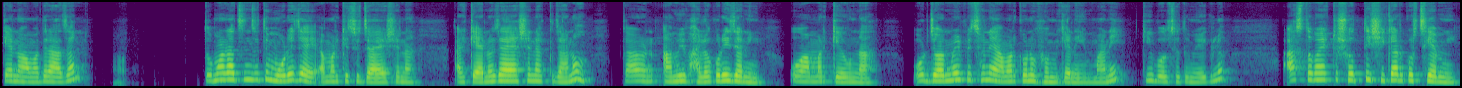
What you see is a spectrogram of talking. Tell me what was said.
কেন আমাদের আজান? তোমার আজান যদি মরে যায়, আমার কিছু যায় আসে না। আর কেন যায় আসে না জানো? কারণ আমি ভালো করেই জানি, ও আমার কেউ না। ওর জন্মের পেছনে আমার কোনো ভূমিকা নেই। মানে? কি বলছো তুমি এগুলো? আজ তোমায় একটা সত্যি স্বীকার করছি আমি।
